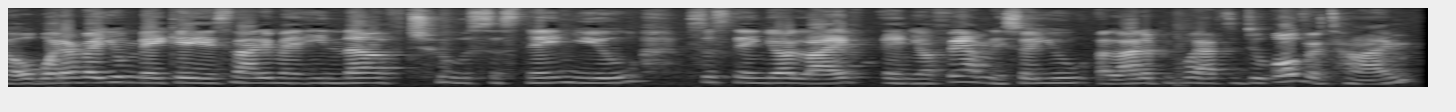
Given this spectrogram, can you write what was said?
or whatever you're making it's not even enough to sustain you sustain your life and your family. So you a lot of people have to do overtime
